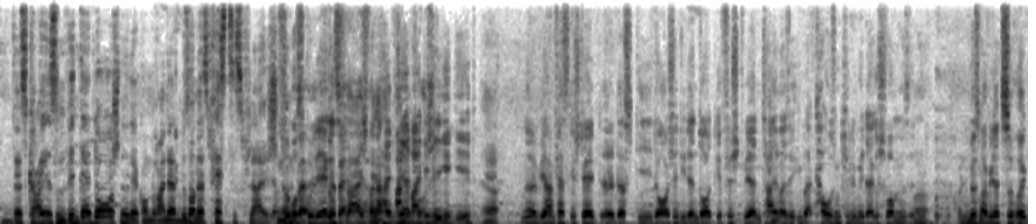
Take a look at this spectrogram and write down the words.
Der Sky ist ein Winterdorsch, ne? der kommt rein, der hat besonders festes Fleisch. So Ne? muskuläres super. Fleisch, weil er halt sehr weite. Wege geht. Ne, wir haben festgestellt, äh, dass die Dorsche, die dann dort gefischt werden, teilweise über 1000 Kilometer geschwommen sind. Und die müssen auch wieder zurück.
